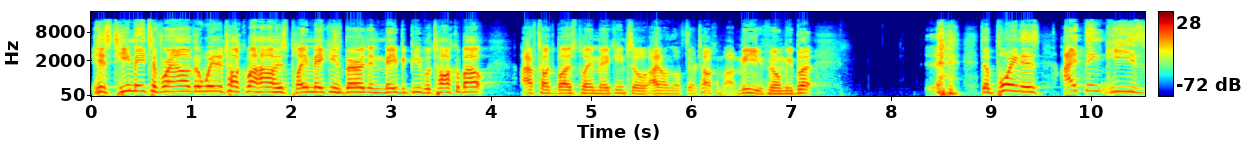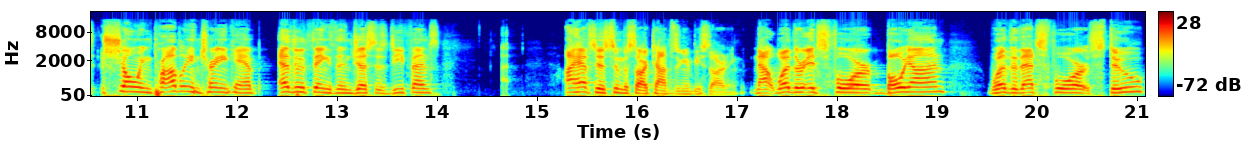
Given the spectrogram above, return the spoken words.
his teammates have run out of their way to talk about how his playmaking is better than maybe people talk about. I've talked about his playmaking, so I don't know if they're talking about me, you feel me? But the point is, I think he's showing probably in training camp other things than just his defense. I have to assume Ausar Thompson is going to be starting. Now, whether it's for Bojan, whether that's for Stu,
